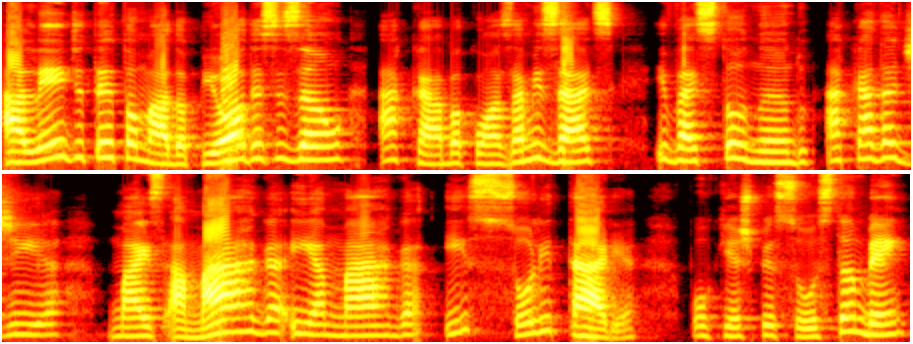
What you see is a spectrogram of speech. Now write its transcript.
além de ter tomado a pior decisão, acaba com as amizades e vai se tornando a cada dia mais amarga e amarga e solitária, porque as pessoas também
